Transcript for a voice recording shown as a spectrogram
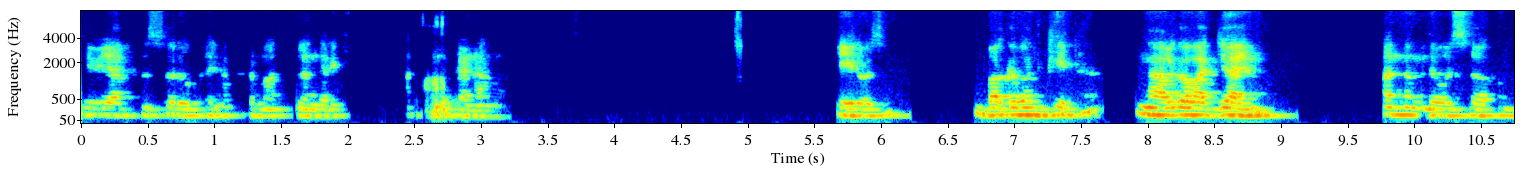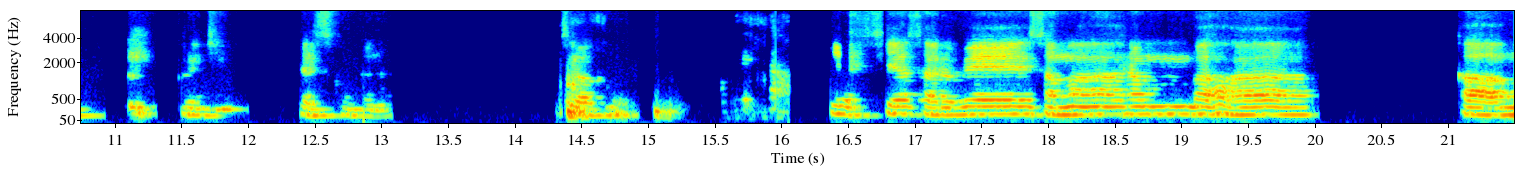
దివ్యాత్మ స్వరూపులైన పరమాత్మలందరికీ ప్రణామం ఈరోజు భగవద్గీత నాలుగవ అధ్యాయం పంతొమ్మిదవ శ్లోకం గురించి తెలుసుకుంటున్నాం శ్లోకం యస్య సర్వే సమారంభ కామ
